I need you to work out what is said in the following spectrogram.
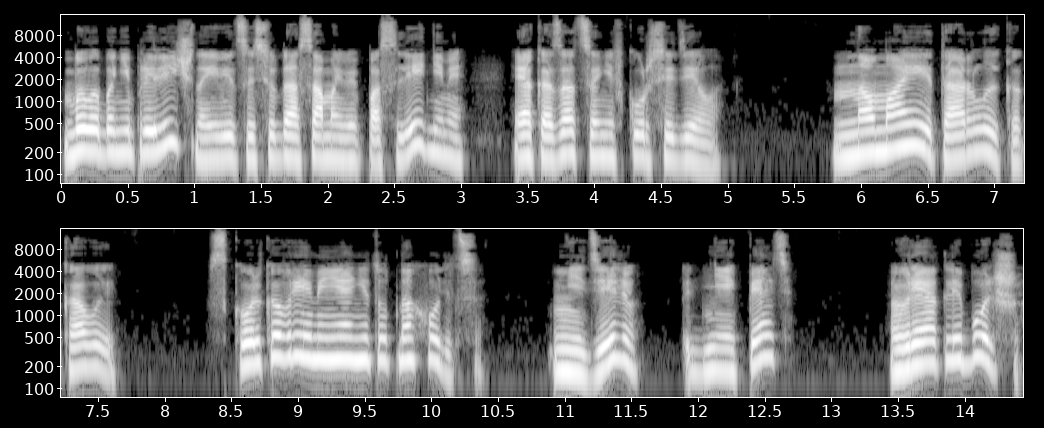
Было бы неприлично явиться сюда самыми последними и оказаться не в курсе дела. Но мои-то орлы каковы? Сколько времени они тут находятся? Неделю? Дней пять? Вряд ли больше.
